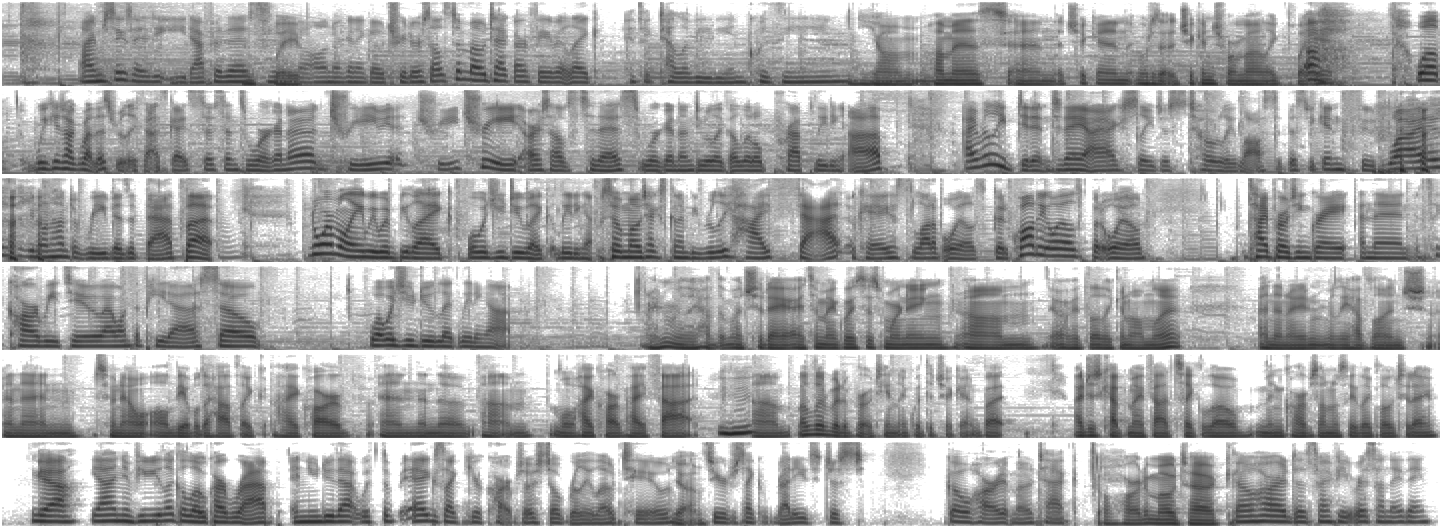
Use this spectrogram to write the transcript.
I'm just excited to eat after this. And sleep. and Dawn are gonna go treat ourselves to Motek, our favorite like it's like Tel Avivian cuisine. Yum, hummus and the chicken. What is that? The chicken shawarma like plate. Oh. Well, we can talk about this really fast, guys. So since we're gonna treat treat treat ourselves to this, we're gonna do like a little prep leading up. I really didn't today. I actually just totally lost it this weekend food wise. we don't have to revisit that, but normally we would be like, what would you do like leading up? So Motek's gonna be really high fat. Okay, it's a lot of oils, good quality oils, but oil. It's high protein, great, and then it's like carby too. I want the pita. So, what would you do like leading up? I didn't really have that much today. I had some egg whites this morning. Um, I had like an omelet, and then I didn't really have lunch. And then so now I'll be able to have like high carb, and then the um, well high carb, high fat, Mm-hmm. um, a little bit of protein like with the chicken. But I just kept my fats like low, and carbs honestly like low today. Yeah, yeah, and if you eat like a low carb wrap and you do that with the eggs, like your carbs are still really low too. Yeah. So you're just like ready to just go hard at Motek. Go hard at Motek Go hard. That's my favorite Sunday thing.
